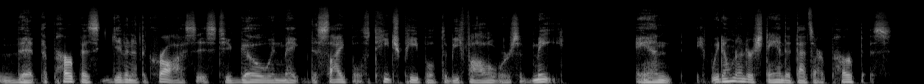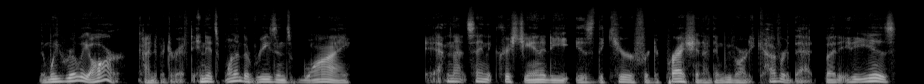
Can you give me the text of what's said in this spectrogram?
that the purpose given at the cross is to go and make disciples, teach people to be followers of me. And if we don't understand that that's our purpose, then we really are kind of adrift. And it's one of the reasons why I'm not saying that Christianity is the cure for depression. I think we've already covered that, but it is,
